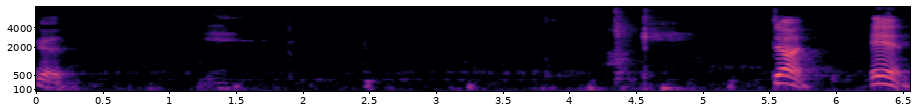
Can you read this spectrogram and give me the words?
Good. Done. In.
